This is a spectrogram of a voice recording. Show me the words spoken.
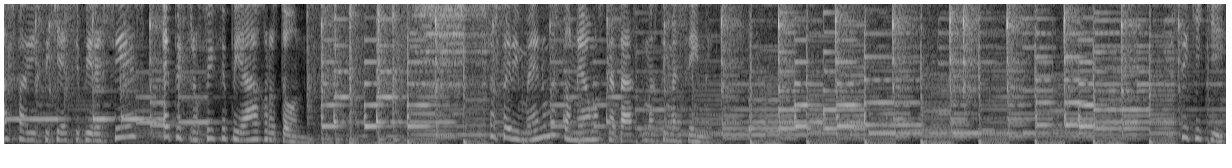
ασφαλιστικές υπηρεσίες, επιστροφή ΦΠΑ αγροτών. Σας περιμένουμε στο νέο μας κατάστημα στη Μεσίνη. Σικική.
